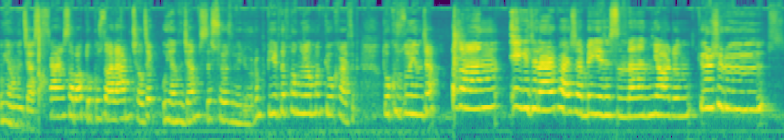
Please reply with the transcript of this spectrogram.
uyanacağız. Yarın sabah 9'da alarm çalacak. Uyanacağım. Size söz veriyorum. Bir de falan uyanmak yok artık. 9'da uyanacağım. O zaman iyi geceler. Perşembe gecesinden yarın görüşürüz.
